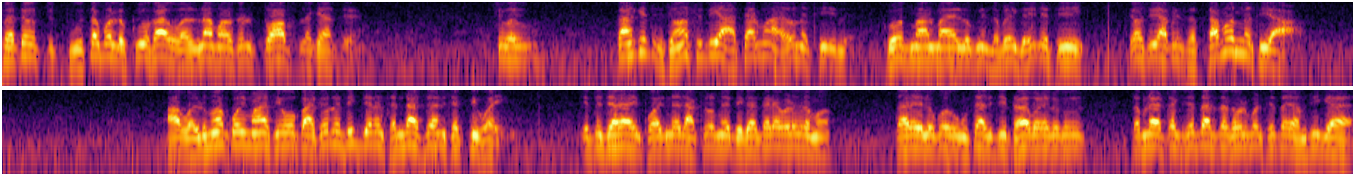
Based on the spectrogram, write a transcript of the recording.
મેં તો પુસ્તકમાં લખ્યું ખા વર્લ્ડના માણસો ટોપ લખ્યા છે. શું કહ્યું? કારણ કે જ્યાં સુધી આચારમાં આવ્યો નથી ક્રોધ માન માયેલ લોકની દબળી ગઈ નથી, ત્યાં સુધી આપણી સત્તામાં જ નથી આ. આ વર્લ્ડમાં કોઈ માણસ એવો પાક્યો નથી જેને સંડાસ જવાની શક્તિ હોય. એ તો જયારે ફોજના ડાક્ટરો મેં ભેગા કર્યા વડોદરામાં તારે એ લોકો ઊંચા નીચી થવા પડે તમને અટક છે, તારે તો ખબર પડશે, તો સમજી ગયા.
